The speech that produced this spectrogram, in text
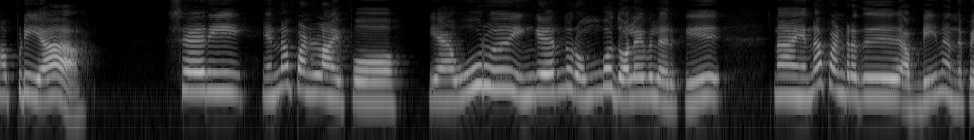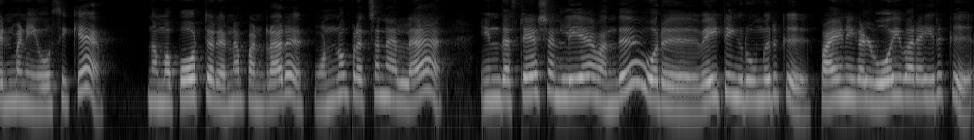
அப்படியா? சரி என்ன பண்ணலாம் இப்போது என் ஊர் இங்கேருந்து ரொம்ப தொலைவில் இருக்குது நான் என்ன பண்ணுறது அப்படின்னு அந்த பெண்மணி யோசிக்க. நம்ம போர்ட்டர் என்ன பண்ணுறாரு ஒன்றும் பிரச்சனை இல்லை. இந்த ஸ்டேஷன்லேயே வந்து ஒரு வெயிட்டிங் ரூம் இருக்குது பயணிகள் ஓய்வறை இருக்குது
